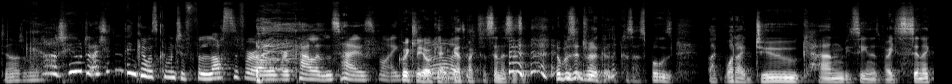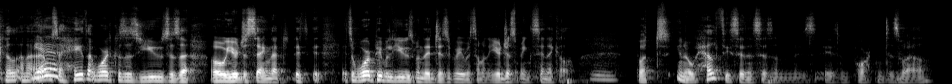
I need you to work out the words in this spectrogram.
Do you know what I mean? God, who? I didn't think I was coming to philosopher Oliver Callan's house. Mike. Quickly, okay, God. get back to cynicism. it was interesting because I suppose like what I do can be seen as very cynical, and I Yeah. also hate that word because it's used as a oh, you're just saying that it's, it, it's a word people use when they disagree with someone. You're just being cynical, Mm. but you know, healthy cynicism is is important as well.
